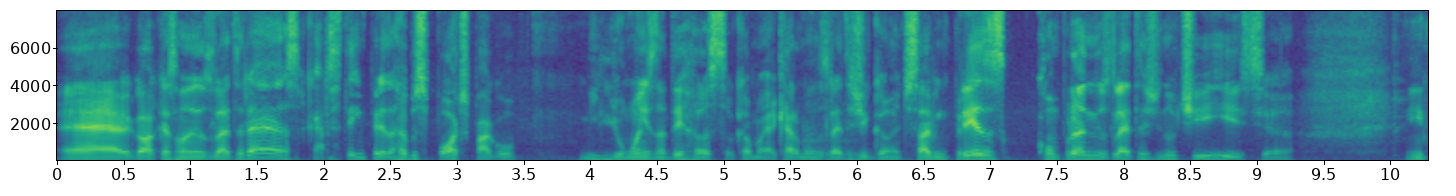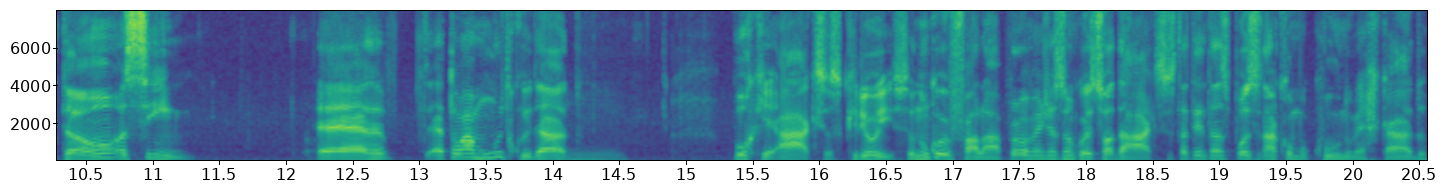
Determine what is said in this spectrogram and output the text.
é, igual a questão da newsletter é essa. Cara, você tem empresa. A HubSpot pagou milhões na The Hustle, que, é era uma uhum. newsletter gigante, sabe? Empresas comprando newsletters de notícia. Então, assim, é, é tomar muito cuidado. Uhum. Porque a Axios criou isso. Eu nunca ouvi falar. Provavelmente essa é uma coisa só da Axios. Está tentando se posicionar como cool no mercado.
